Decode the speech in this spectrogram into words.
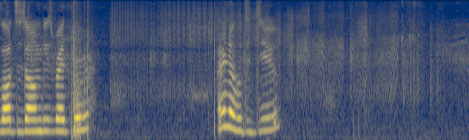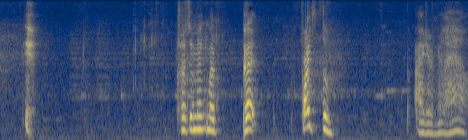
Lots of zombies right there. I don't know what to do. Try to make my pet fight them. But I don't know how.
